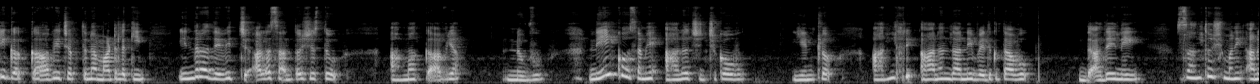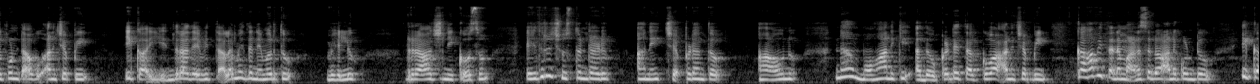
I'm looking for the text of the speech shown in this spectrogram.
ఇక కావ్య చెప్తున్న మాటలకి ఇందిరాదేవి చాలా సంతోషిస్తూ అమ్మ కావ్య నువ్వు నీ కోసమే ఆలోచించుకోవు. ఇంట్లో అందరి ఆనందాన్ని వెతుకుతావు. అదేని సంతోషమని అనుకుంటావు అని చెప్పి ఇక ఇంద్రాదేవి తల మీద నిమురుతూ వెళ్ళు రాజ్ నీ కోసం ఎదురు చూస్తుంటాడు అని చెప్పడంతో అవును నా మొహానికి అదొక్కటే తక్కువ అని చెప్పి కావి తన మనసులో అనుకుంటూ ఇక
